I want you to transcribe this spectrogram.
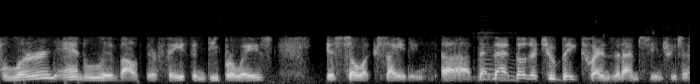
to learn and live out their faith in deeper ways is so exciting. Uh, that, that, those are two big trends that I'm seeing, Teresa.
